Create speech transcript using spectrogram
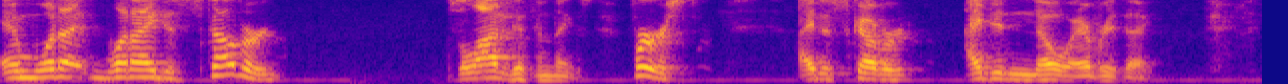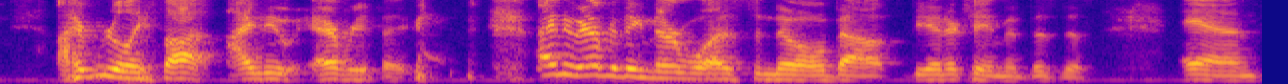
And what I what I discovered was a lot of different things. First, I discovered I didn't know everything. I really thought I knew everything. I knew everything there was to know about the entertainment business. And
